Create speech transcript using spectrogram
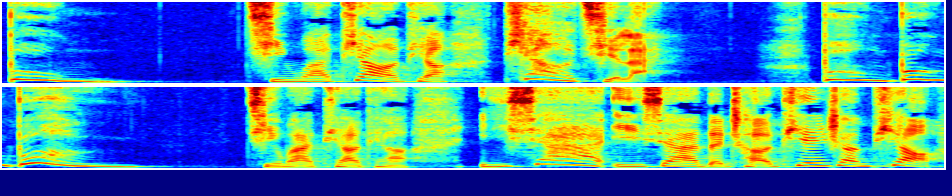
蹦！青蛙跳跳跳起来，蹦蹦蹦！青蛙跳跳一下一下的朝天上跳，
